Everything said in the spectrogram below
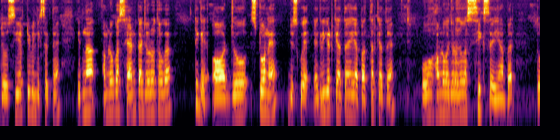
जो सी एफ़ टी भी लिख सकते हैं। इतना हम लोग का सैंड का ज़रूरत होगा, ठीक है? और जो स्टोन है, जिसको एग्रीगेट कहते हैं या पत्थर कहते हैं, वो हम लोग का ज़रूरत होगा सिक्स है यहाँ पर। तो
